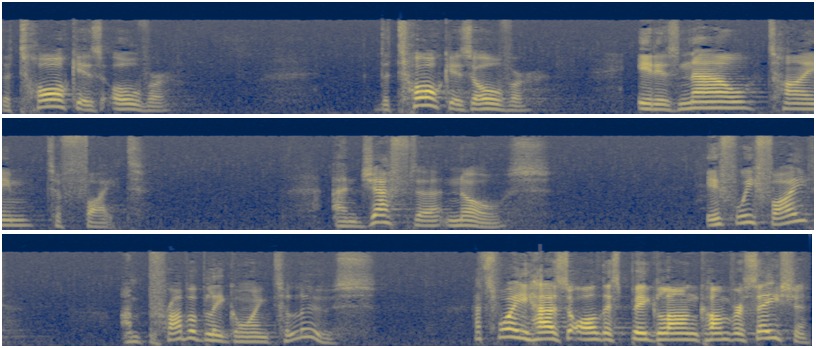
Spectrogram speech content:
the talk is over. The talk is over. It is now time to fight. And Jephthah knows if we fight, I'm probably going to lose. That's why he has all this big, long conversation.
